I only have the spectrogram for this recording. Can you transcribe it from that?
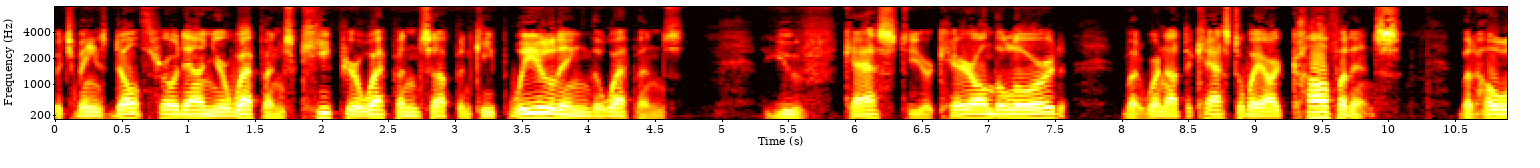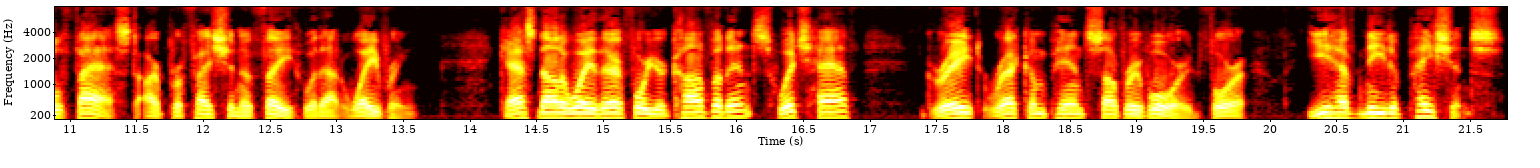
which means don't throw down your weapons. Keep your weapons up and keep wielding the weapons. You've cast your care on the Lord, but we're not to cast away our confidence, but hold fast our profession of faith without wavering. Cast not away therefore your confidence, which hath great recompense of reward, for ye have need of patience,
